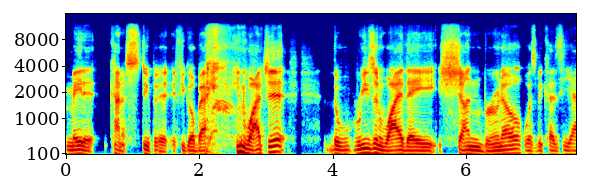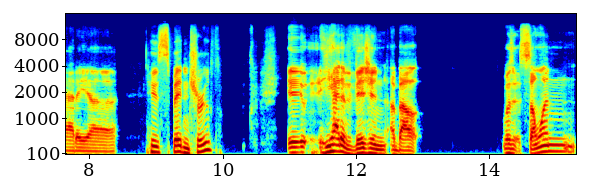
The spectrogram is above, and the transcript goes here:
made it kind of stupid if you go back and watch it. The reason why they shunned Bruno was because he had a uh He's spitting truth. it, he had a vision about was it someone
